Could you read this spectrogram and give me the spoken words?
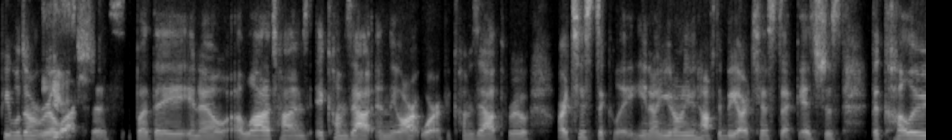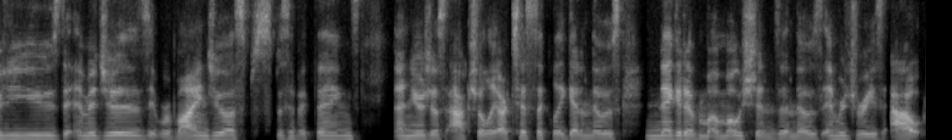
People don't realize Yes. this, but they, you know, a lot of times it comes out in the artwork. It comes out through artistically. You know, you don't even have to be artistic. It's just the colors you use, the images, it reminds you of specific things, and you're just actually artistically getting those negative emotions and those imageries out.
